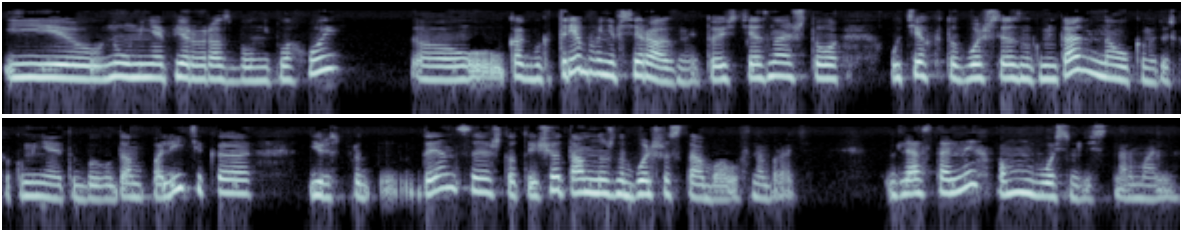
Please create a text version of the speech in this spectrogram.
И, ну, у меня первый раз был неплохой. Э, как бы требования все разные. То есть я знаю, что у тех, кто больше связан с гуманитарными науками, то есть как у меня это было, там политика, юриспруденция, что-то еще, там нужно больше 100 баллов набрать. Для остальных, по-моему, 80 нормально.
